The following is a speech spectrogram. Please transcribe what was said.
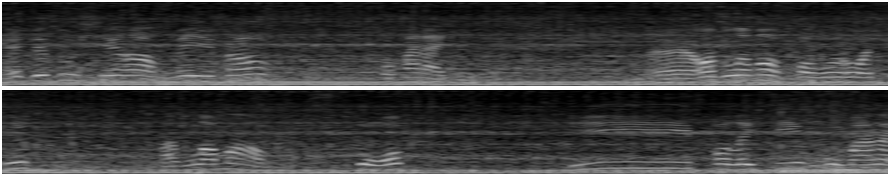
Предыдущий раз виїжджав, попередній. Е, Одламав поворотник, одламав стоп і полетів у мене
